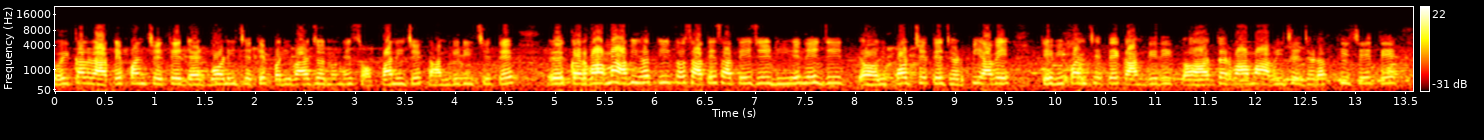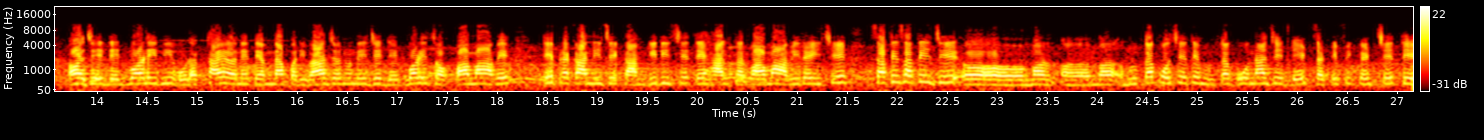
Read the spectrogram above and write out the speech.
ગઈકાલ રાતે પણ છે તે ડેડ બોડી છે તે પરિવારજનોને સોંપવાની જે કામગીરી છે તે કરવામાં આવી હતી. તો સાથે સાથે જે ડીએનએ જે રિપોર્ટ છે તે ઝડપી આવે તેવી પણ છે તે કામગીરી હાથ ધરવામાં આવી છે, ઝડપથી છે તે જે ડેડ બોડીની ઓળખ થાય અને તેમના પરિવારજનોને જે ડેડ બોડી સોંપવામાં આવે તે પ્રકારની જે કામગીરી છે તે હાલ કરવામાં આવી રહી છે. સાથે સાથે જે મૃતકો છે તે મૃતકોના જે ડેથ સર્ટિફિકેટ છે તે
